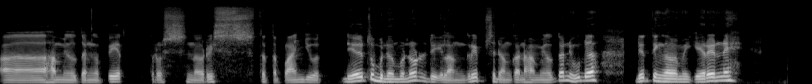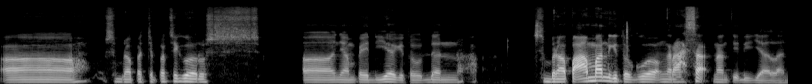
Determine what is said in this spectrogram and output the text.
uh, Hamilton ngepit terus Norris tetap lanjut. Dia itu benar-benar udah hilang grip sedangkan Hamilton ya udah dia tinggal mikirin nih uh, seberapa cepat sih gue harus uh, nyampe dia gitu dan seberapa aman gitu gue ngerasa nanti di jalan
